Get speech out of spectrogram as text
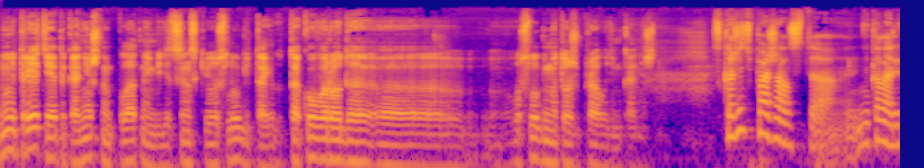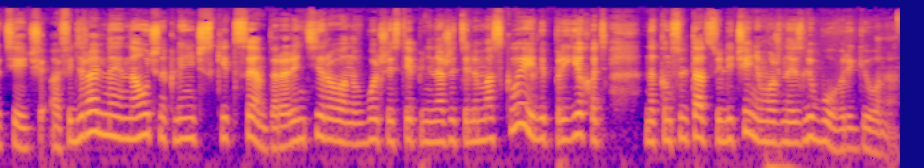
Ну и третье – это, конечно, платные медицинские услуги. Такого рода услуги мы тоже проводим, конечно. Скажите, пожалуйста, Николай Алексеевич, а Федеральный научно-клинический центр ориентирован в большей степени на жителей Москвы или приехать на консультацию и лечение можно из любого региона?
